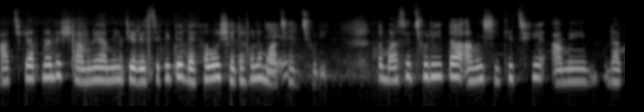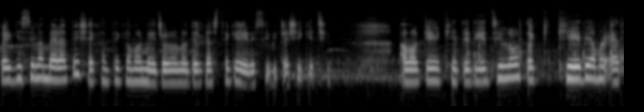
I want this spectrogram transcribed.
আজকে আপনাদের সামনে আমি যে রেসিপিটা দেখাবো সেটা হলো মাছের ঝুড়ি তো মাছের ঝুড়িটা আমি শিখেছি আমি ঢাকায় গেছিলাম বেড়াতে সেখান থেকে আমার মেজর ননদের কাছ থেকে এই রেসিপিটা শিখেছি। আমাকে খেতে দিয়েছিল তো খেয়ে দিয়ে আমার এত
